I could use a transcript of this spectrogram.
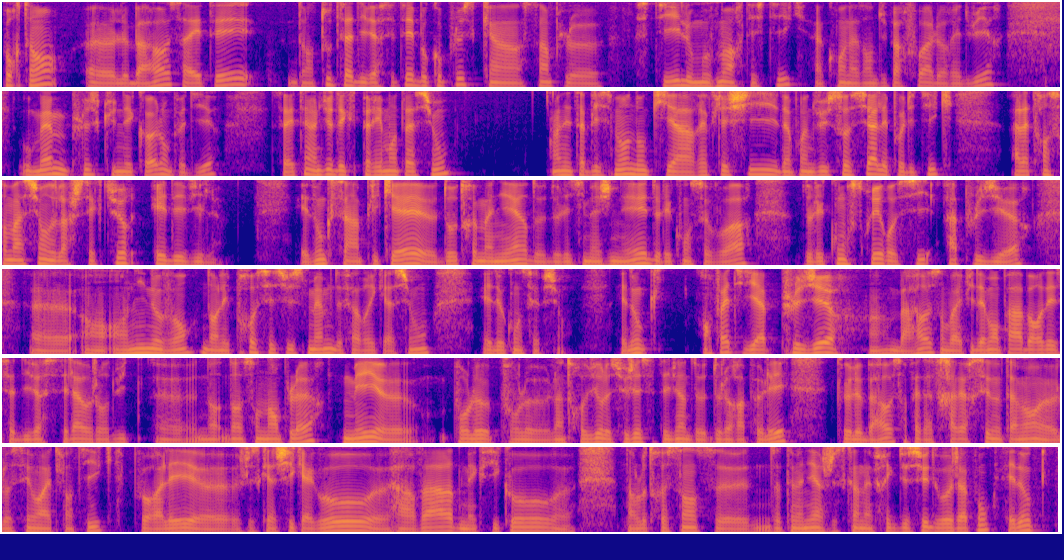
Pourtant, euh, le Bauhaus a été, dans toute sa diversité, beaucoup plus qu'un simple style ou mouvement artistique, à quoi on a tendu parfois à le réduire, ou même plus qu'une école, on peut dire. Ça a été un lieu d'expérimentation, un établissement donc, qui a réfléchi d'un point de vue social et politique à la transformation de l'architecture et des villes. Et donc ça impliquait euh, d'autres manières de, les imaginer, de les concevoir, de les construire aussi à plusieurs, euh, en, en, innovant dans les processus même de fabrication et de conception. Et donc en fait, il y a plusieurs hein, Bauhaus. On va évidemment pas aborder cette diversité-là aujourd'hui euh, dans, son ampleur, mais euh, pour l'introduire le, sujet, c'était bien de, le rappeler que le Bauhaus fait a traversé notamment euh, l'océan Atlantique pour aller jusqu'à Chicago, Harvard, Mexico, dans l'autre sens, d'une certaine manière jusqu'en Afrique du Sud ou au Japon. Et donc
